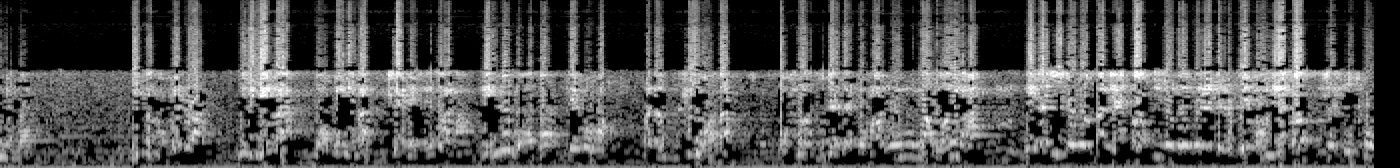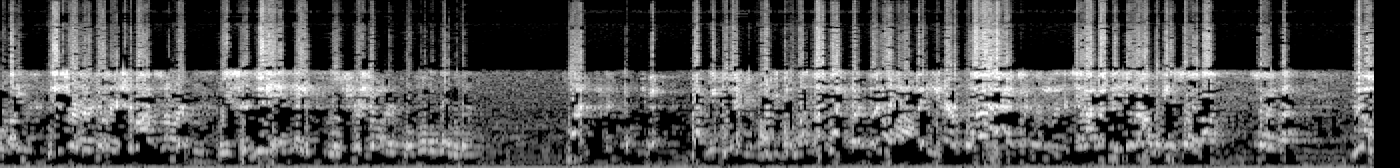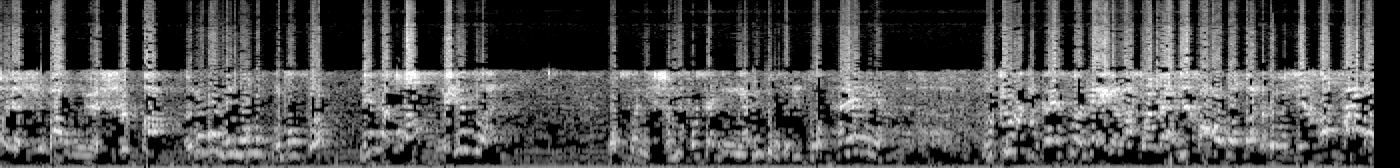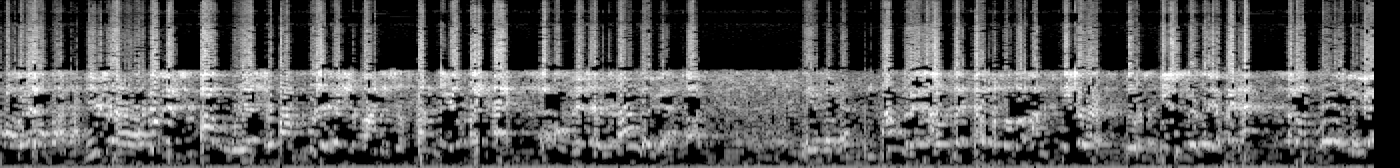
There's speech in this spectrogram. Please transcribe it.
不明白？你怎么回事？你明白，我不明白，谁给谁算呢？您给我算，别说话，反正是我的，我说的不对再说话。那那我就把。你是一九六三年，啊，一九六三年这是癸卯年，啊，是属兔的，你是六月十八生日，你是夜内子时生日，我说的对不对？完全正确，啊，你不对，你说你甭管，那那那那话在你这儿说，哎，行了，那就行了，我给你算一算，算一算，六月十八，五月十八，哎，那那您能不能从何？您怎么往回算？我算你什么时候在你娘肚子里做胎呀？我这就该算这个了，算这，您好好给我算这东西，好，好好好，我来算算。您是六月十八、五月十八、四月十八，你是三个月怀胎，然后是三个月啊？为什么？怎么三个月啊？对，我说错了，你是六，你是四个月怀胎，怎么四个月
